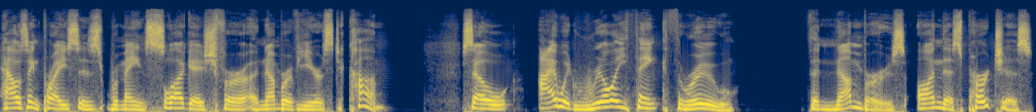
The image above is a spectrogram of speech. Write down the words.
housing prices remain sluggish for a number of years to come. So I would really think through the numbers on this purchase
